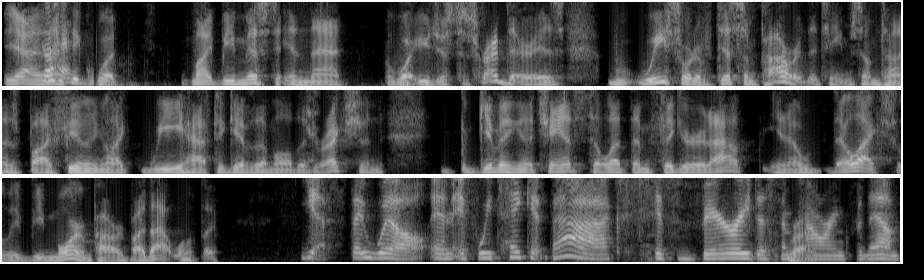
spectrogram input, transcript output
yeah, and I think what might be missed in that what you just described there is we sort of disempower the team sometimes by feeling like we have to give them all the yes. direction but giving a chance to let them figure it out you know they'll actually be more empowered by that won't they Yes, they will. And if we take it back, it's very disempowering right. for them.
